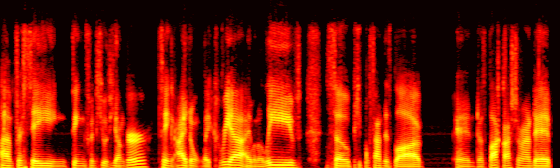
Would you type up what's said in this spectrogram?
Um, for saying things when he was younger, saying I don't like Korea, I want to leave. So people found his blog and there's backlash around it.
